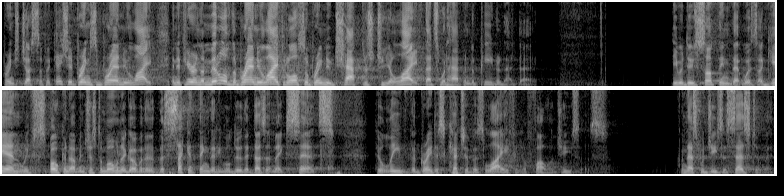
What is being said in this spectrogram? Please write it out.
Brings justification. It brings a brand new life. And if you're in the middle of the brand new life, it'll also bring new chapters to your life. That's what happened to Peter that day. He would do something that was, again, we've spoken of in just a moment ago, but the second thing that he will do that doesn't make sense, he'll leave the greatest catch of his life and he'll follow Jesus. And that's what Jesus says to it.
